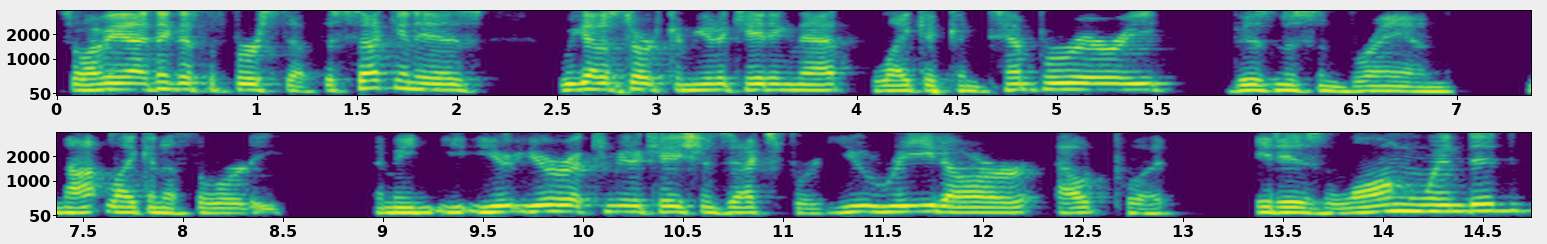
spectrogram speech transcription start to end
So, I mean, I think that's the first step. The second is we got to start communicating that like a contemporary business and brand not like an authority. I mean, you're, you're a communications expert. You read our output. It is long winded,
